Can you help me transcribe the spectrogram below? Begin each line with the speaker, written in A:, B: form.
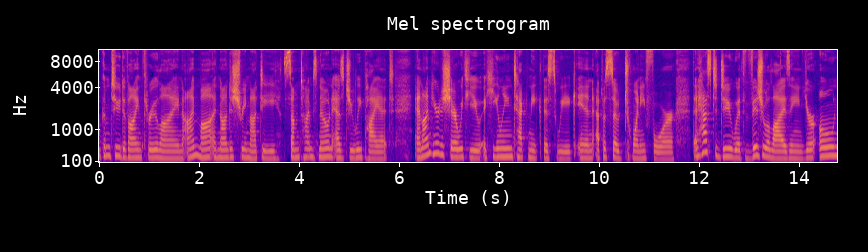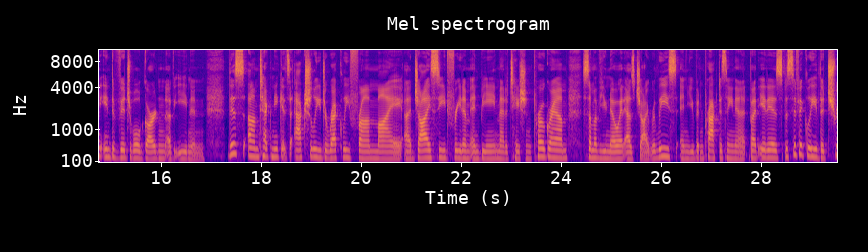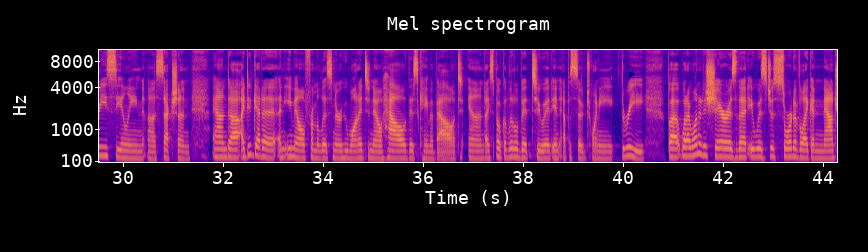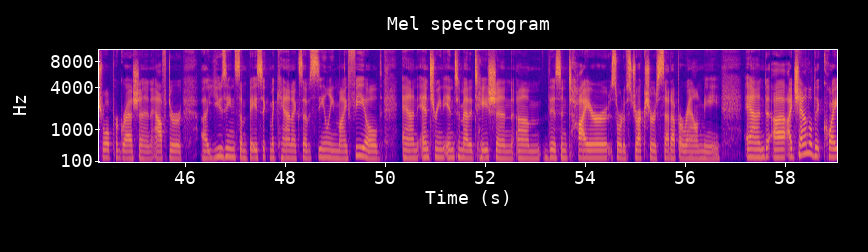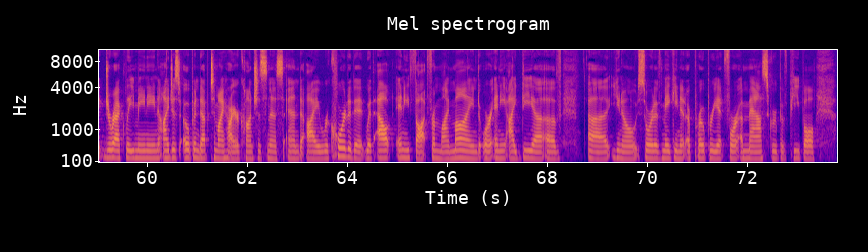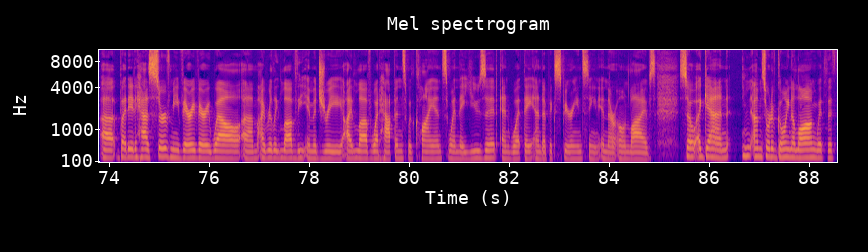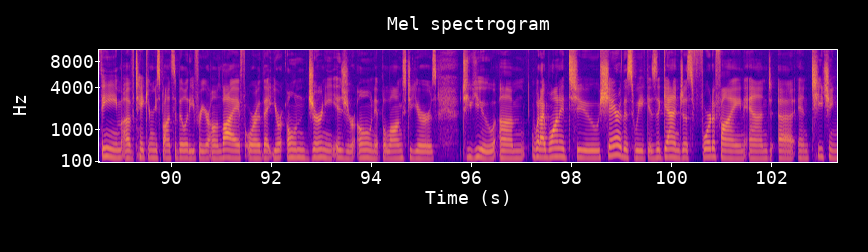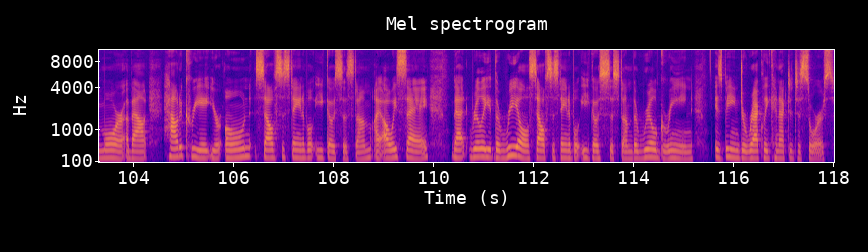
A: welcome to Divine Throughline. I'm Ma Ananda Srimati, sometimes known as Julie Piatt, and I'm here to share with you a healing technique this week in episode 24 that has to do with visualizing your own individual Garden of Eden. This um, technique is actually directly from my uh, Jai Seed Freedom and Being meditation program. Some of you know it as Jai Release, and you've been practicing it, but it is specifically the tree sealing uh, section. And uh, I did get a, an email from a listener who wanted to know how this came about. And I spoke a little bit to it in episode 23. But what I wanted to share is that it was just sort of like a natural progression after uh, using some basic mechanics of sealing my field and entering into meditation, um, this entire sort of structure set up around me. And uh, I channeled it quite directly, meaning I just opened up to my higher consciousness and I recorded it without any thought from my mind or any idea of uh, you know, sort of making it appropriate for a mass group of people. Uh, but it has served me very, very well. Um, I really love the imagery. I love what happens with clients when they use it and what they end up experiencing in their own lives. So, again, I'm sort of going along with the theme of taking responsibility for your own life or that your own journey is your own, it belongs to yours to you. Um, what I wanted to share this week is again just fortifying and uh, and teaching more about how to create your own self-sustainable ecosystem. I always say that really the real self-sustainable ecosystem, the real green, is being directly connected to source.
